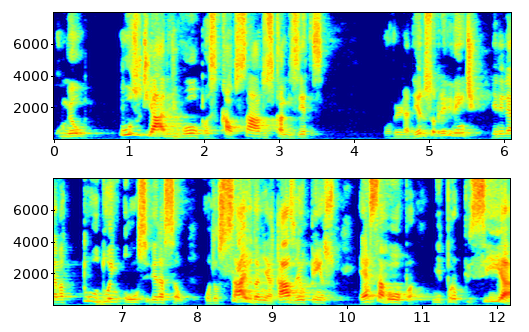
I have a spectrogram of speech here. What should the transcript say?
com o meu uso diário de roupas, calçados, camisetas. O verdadeiro sobrevivente, ele leva tudo em consideração. Quando eu saio da minha casa, eu penso, essa roupa me propicia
